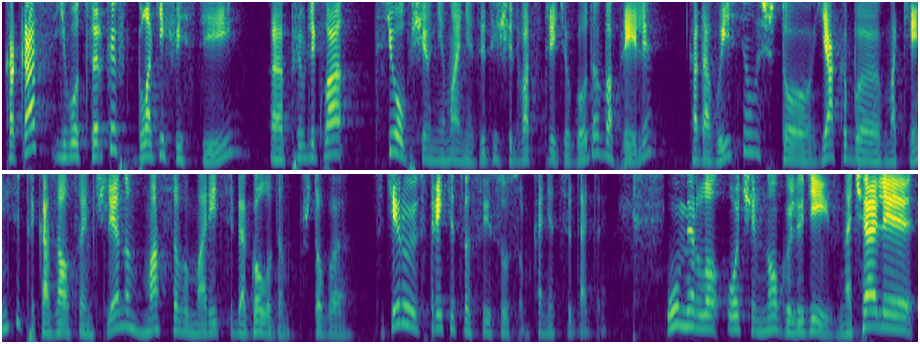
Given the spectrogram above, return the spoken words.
как раз его церковь благих вестей э, привлекла всеобщее внимание 2023 года в апреле, когда выяснилось, что якобы Маккензи приказал своим членам массово морить себя голодом, чтобы, цитирую, встретиться с Иисусом. Конец цитаты умерло очень много людей. Вначале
